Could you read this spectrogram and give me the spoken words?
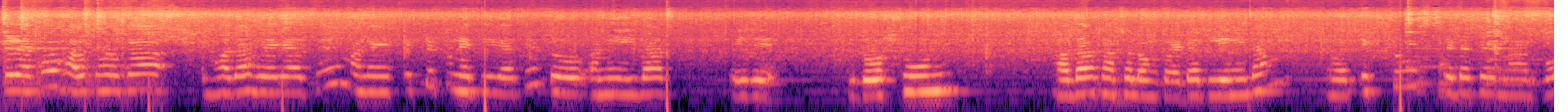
তো দেখো, হালকা হালকা ভাজা হয়ে গেছে মানে একটু একটু নেতিয়ে গেছে। তো আমি এইবার এই যে রসুন, আদা, কাঁচা লঙ্কা এটা দিয়ে নিলাম। এবার একটু এটাকে নাড়বো।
